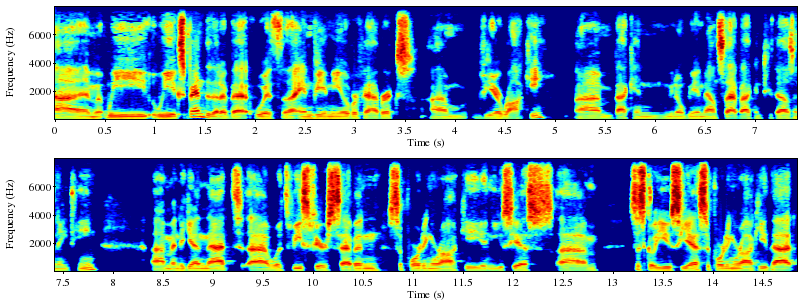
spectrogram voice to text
Um, we we expanded that a bit with uh, NVMe over Fabrics um, via RoCE um, back in you know we announced that back in 2018. Um, and again, that uh, with vSphere 7 supporting RoCE and UCS um, Cisco UCS supporting RoCE, that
